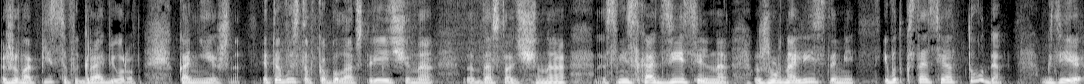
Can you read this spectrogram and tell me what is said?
живописцев и гравюров. Конечно, эта выставка была встречена достаточно снисходительно журналистами. И вот, кстати, оттуда, где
